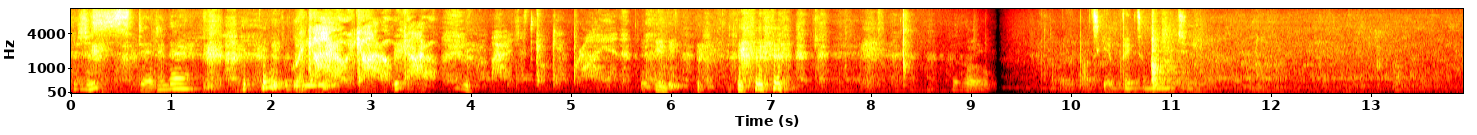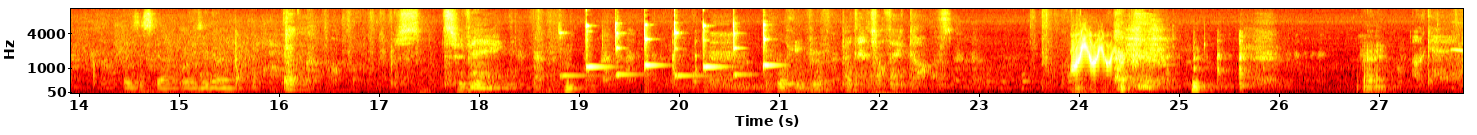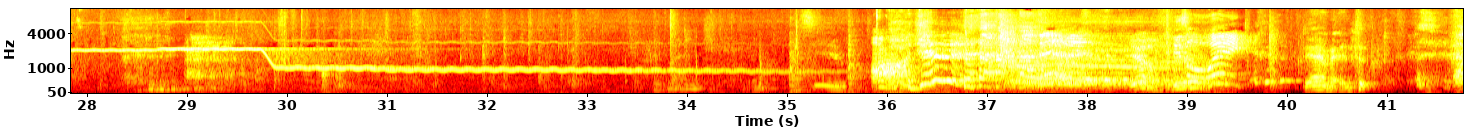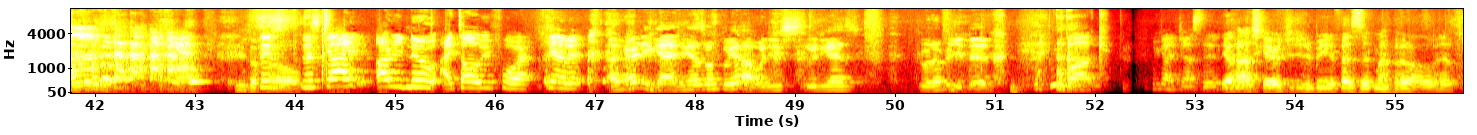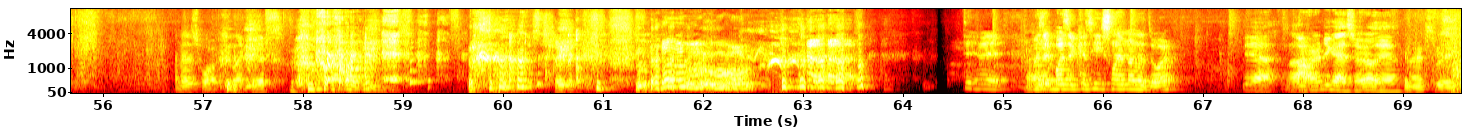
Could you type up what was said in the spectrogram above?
He's just standing there. We got him, we got him, we got him. Alright, let's go get Brian. Oh, we're about to get victim number two. What is this guy? What is he doing? Just surveying. Hmm. Looking for potential victims. Alright. Okay. I see you. Oh, damn it! Yo! He's awake! Damn it. you This, hell. this guy already knew. I told him before. Damn it. I heard you guys. You guys woke me up when you when you guys whatever you did. Fuck. We got Justin. Yo, how scared would you be if I zipped my hood all the way up? And I just walked in like this. just chilling. Damn it. Was it was it because he slammed on the door? Yeah, no, I heard you guys earlier. Good night, sweetie.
